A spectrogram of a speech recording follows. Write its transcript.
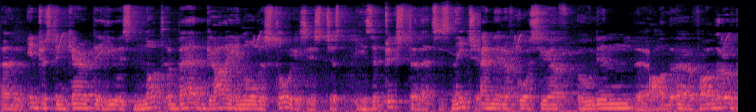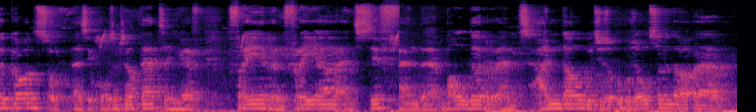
an interesting character. He is not a bad guy in all the stories. He's just he's a trickster. That's his nature. And then of course you have Odin, the father, uh, father of the gods, or as he calls himself that. And you have Freyr and Freya and Sif and uh, Balder and Heimdall, which is who's also in the uh,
